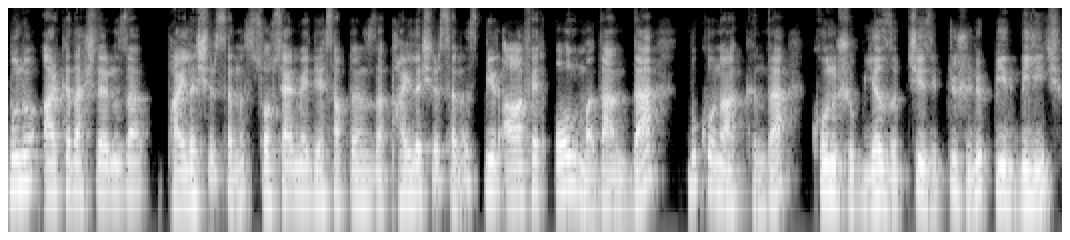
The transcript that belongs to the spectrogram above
Bunu arkadaşlarınıza paylaşırsanız, sosyal medya hesaplarınızda paylaşırsanız bir afet olmadan da bu konu hakkında konuşup, yazıp, çizip, düşünüp bir bilinç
